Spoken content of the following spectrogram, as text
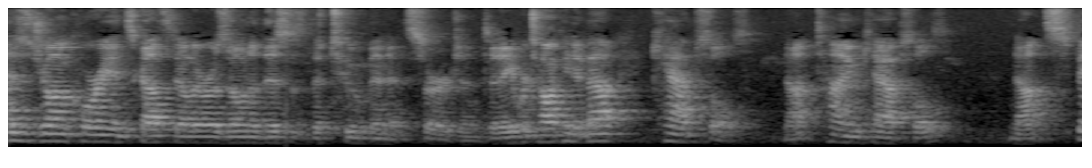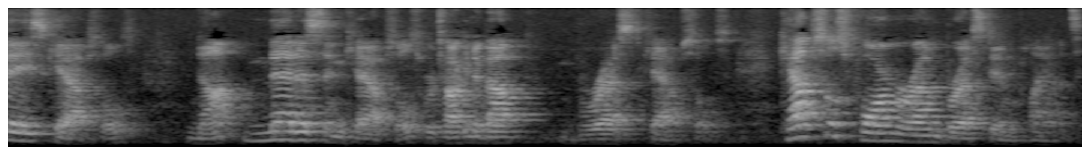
this is John Corey in Scottsdale, Arizona. This is the Two Minute Surgeon. Today we're talking about capsules, not time capsules, not space capsules, not medicine capsules. We're talking about breast capsules. Capsules form around breast implants.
